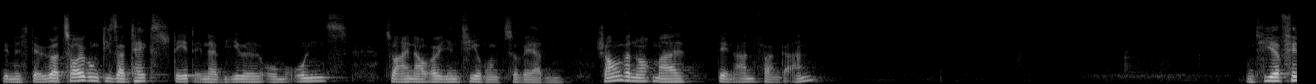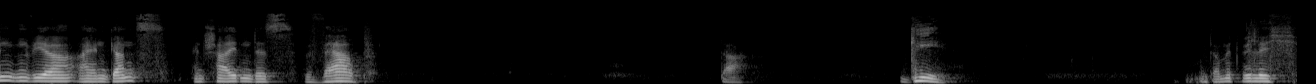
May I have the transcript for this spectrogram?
bin ich der Überzeugung, dieser Text steht in der Bibel, um uns zu einer Orientierung zu werden. Schauen wir noch mal den Anfang an. Und hier finden wir ein ganz entscheidendes Verb. Da. Geh. Und damit will ich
